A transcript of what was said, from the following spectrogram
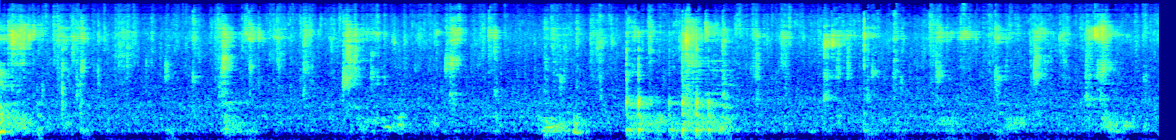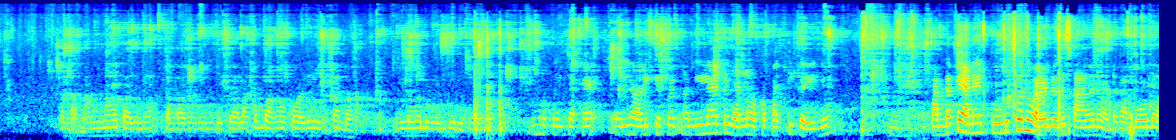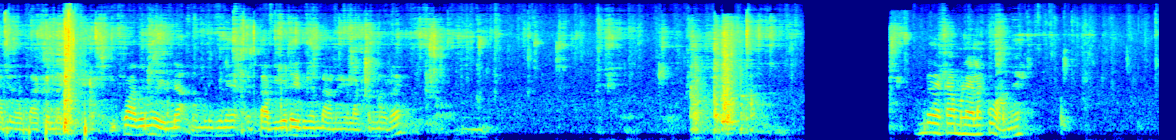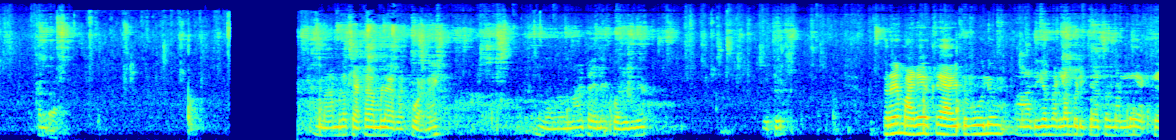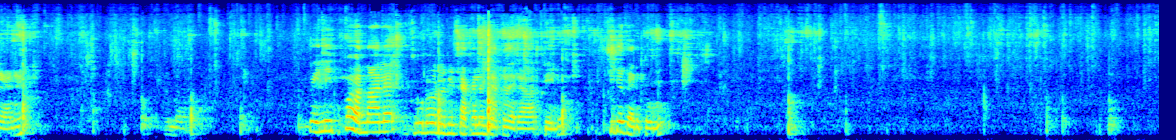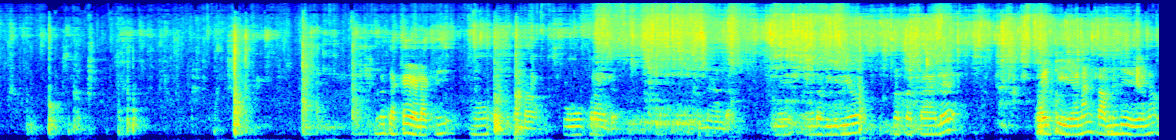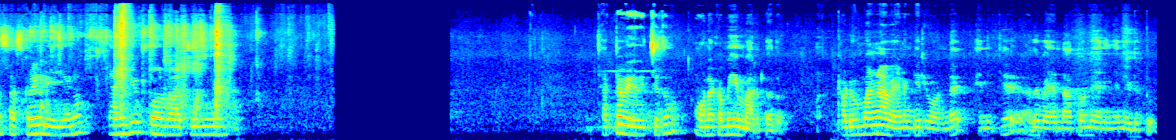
നന്നായിട്ട് അതിനെ കണ്ടോ? അത് വെന്തിട്ട് ഇളക്കുമ്പോൾ അങ്ങ് കുഴയും. കണ്ടോ? നല്ലപോലെ വെന്തിരിക്കുകയാണ്. നമ്മളിപ്പോൾ ഈ ചക്ക എല്ലാം അടിക്കപ്പോൾ നല്ലതായിട്ട് വെള്ളമൊക്കെ പറ്റിക്കഴിഞ്ഞു. പണ്ടൊക്കെയാണ് കുടുക്കെന്ന് പറയുന്ന ഒരു സാധനമുണ്ട് കമ്പോണ്ട് നമ്മൾ ഉണ്ടാക്കുന്നത്. ഇപ്പോൾ അതൊന്നും ഇല്ല. നമ്മളിങ്ങനെ തവിയുടെ ഇത് കൊണ്ടാണ് ഇളക്കുന്നത്. ഇവിടെയൊക്കെ നമ്മൾ ഇളക്കുവാണേ. കണ്ടോ? നമ്മുടെ ചക്ക നമ്മൾ ഇറക്കുവാണേ നന്നായിട്ട് അതിനെ കുഴഞ്ഞ് ഇട്ട് ഇത്രയും മഴയൊക്കെ ആയിട്ട് പോലും അധികം വെള്ളം പിടിക്കാത്ത നല്ല പിന്നെ ഇപ്പോൾ വന്നാൽ ചൂടോടൊരു ചക്കലും ചക്ക തരാം ആർക്കേലും. ഇച്ചിരി തരത്തുള്ളൂ. ഇവിടെ ചക്ക ഇളക്കി കണ്ടോ? സൂപ്പറായിട്ട്. പിന്നെ കണ്ടോ? നിങ്ങളുടെ വീഡിയോ ഇഷ്ടപ്പെട്ടാൽ ലൈക്ക് ചെയ്യണം കമന്റ് ചെയ്യണം സബ്സ്ക്രൈബ് ചെയ്യണം. താങ്ക് യു ഫോർ വാച്ചിങ് ചക്ക വേവിച്ചതും ഉണക്കമീൻ വറുത്തതും. കടുമാങ്ങ വേണമെങ്കിലും ഉണ്ട്. എനിക്ക് അത് വേണ്ടാത്തതുകൊണ്ട് ഞാനിങ്ങനെ എടുത്തു.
